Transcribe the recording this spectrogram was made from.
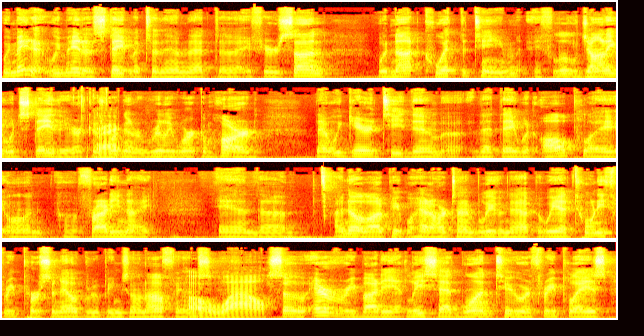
we made a we made a statement to them that uh, if your son would not quit the team, if little Johnny would stay there, because we're going to really work him hard, that we guaranteed them uh, that they would all play on uh, Friday night, and. I know a lot of people had a hard time believing that, but we had 23 personnel groupings on offense. oh wow, So everybody at least had one, two, or three plays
